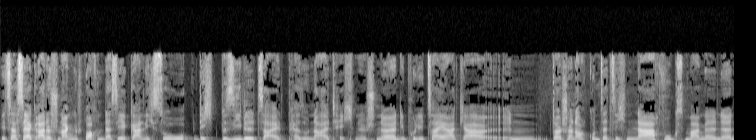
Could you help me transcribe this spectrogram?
Jetzt hast du ja gerade schon angesprochen, dass ihr gar nicht so dicht besiedelt seid, personaltechnisch. Ne? Die Polizei hat ja in Deutschland auch grundsätzlich einen Nachwuchsmangel. Ne?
